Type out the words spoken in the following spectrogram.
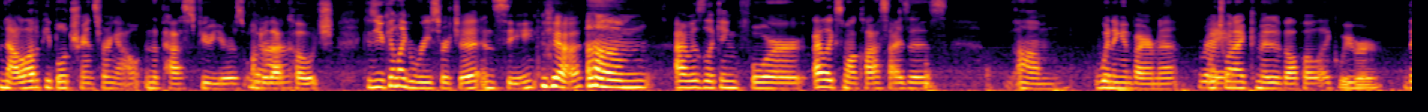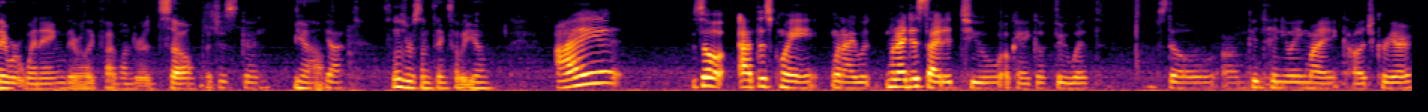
not a lot of people transferring out in the past few years under that coach because you can like research it and see. Yeah. Um, I was looking for, I like small class sizes, um, winning environment, which Right. when I committed to Valpo, like we were, they were winning, they were like 500. So Which is good. yeah. Yeah. So those were some things. How about you? I so at this point when I would when I decided to okay go through with still um, continuing my college career,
